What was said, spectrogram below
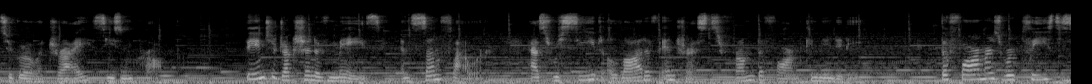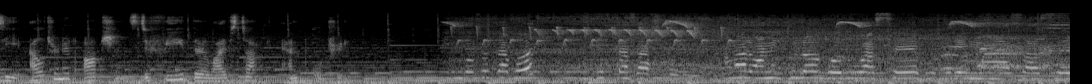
to grow a dry season crop. The introduction of maize and sunflower has received a lot of interest from the farm community. The farmers were pleased to see alternate options to feed their livestock and poultry. আমার অনেকগুলো গরু আছে পুকুরে মাছ আছে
